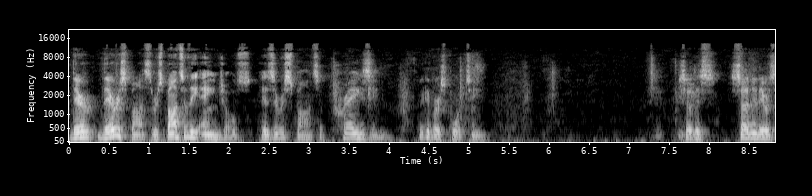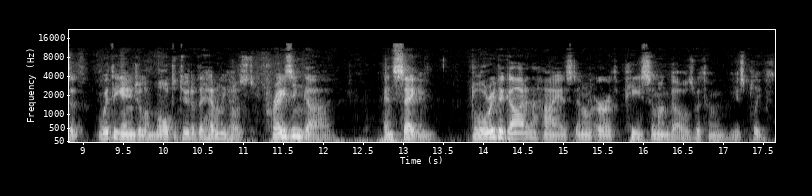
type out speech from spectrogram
Their, their response, the response of the angels, is a response of praising. Look at verse 14. So this suddenly there was a, with the angel a multitude of the heavenly hosts praising God and saying, Glory to God in the highest, and on earth peace among those with whom he is pleased.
